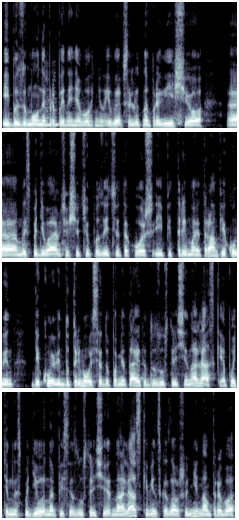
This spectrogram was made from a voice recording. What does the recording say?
і безумовне припинення вогню. І ви абсолютно праві, що ми сподіваємося, що цю позицію також і підтримає Трамп, яку він якої він дотримувався до пам'ятаєте до зустрічі на Аляскі. А потім несподівано після зустрічі на Аляскі він сказав, що ні, нам треба.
